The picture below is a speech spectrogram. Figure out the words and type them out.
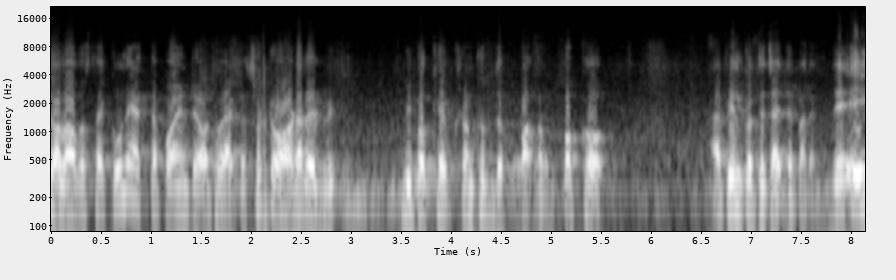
চলা অবস্থায় কোনো একটা পয়েন্টে অথবা একটা ছোট্ট অর্ডারের বিপক্ষে সংক্ষুব্ধ পক্ষ অ্যাপিল করতে চাইতে পারেন যে এই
